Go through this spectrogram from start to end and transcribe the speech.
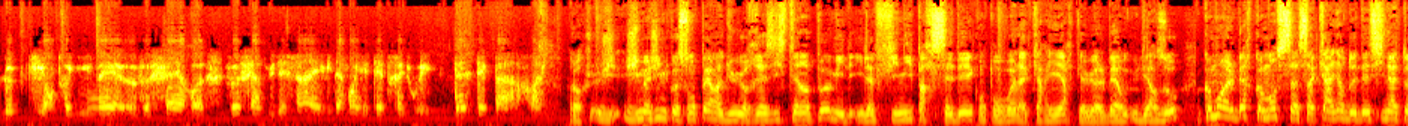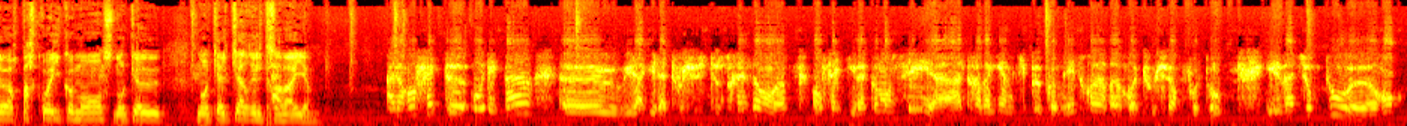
le petit entre guillemets euh, veut faire euh, veut faire du dessin et évidemment il était très doué Alors j'imagine que son père a dû résister un peu mais il, a fini par céder quand on voit la carrière qu'a eu Albert Uderzo. Comment Albert commence sa, sa carrière de dessinateur? Par quoi il commence? Dans quel dans quel cadre il travaille? Alors en fait, euh, au départ, euh, il, a, il a tout juste 13 ans. Hein. En fait, il va commencer à travailler un petit peu comme lettreur, euh, retoucheur photo. Il va surtout euh, rencontrer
